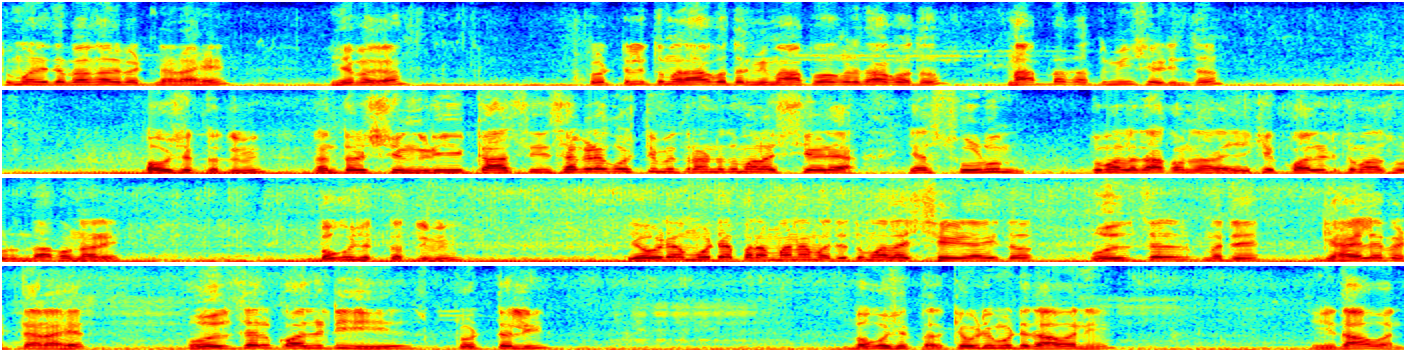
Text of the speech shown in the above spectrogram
तुम्हाला इथं बघायला भेटणार आहे. हे बघा. टोटली तुम्हाला दाखवतो मी माप वगैरे दाखवतो. माप बघा तुम्ही शेळींचं. पाहू शकता तुम्ही. नंतर शिंगडी कासी सगळ्या गोष्टी मित्रांनो तुम्हाला शेळ्या या सोडून तुम्हाला दाखवणार आहे. एक एक क्वालिटी तुम्हाला सोडून दाखवणार आहे. बघू शकता तुम्ही. एवढ्या मोठ्या प्रमाणामध्ये तुम्हाला शेळ्या इथं होलसेलमध्ये घ्यायला भेटणार आहेत. होलसेल क्वालिटी ही टोटली बघू शकता केवढी मोठी धावण आहे. ही धावण.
